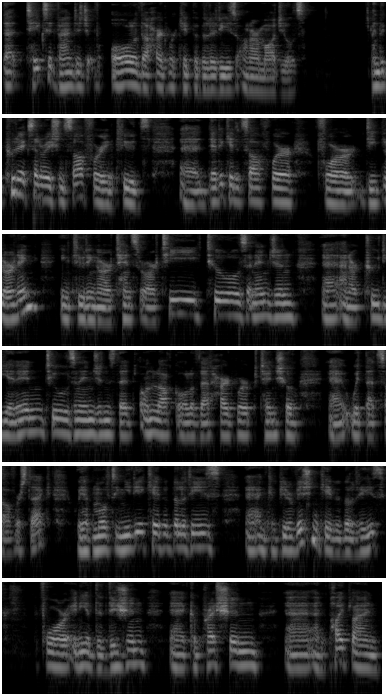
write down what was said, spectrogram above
that takes advantage of all of the hardware capabilities on our modules. And the CUDA acceleration software includes uh, dedicated software for deep learning, including our TensorRT tools and engine, uh, and our cuDNN tools and engines that unlock all of that hardware potential uh, with that software stack. We have multimedia capabilities uh, and computer vision capabilities for any of the vision, uh, compression, uh, and pipeline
